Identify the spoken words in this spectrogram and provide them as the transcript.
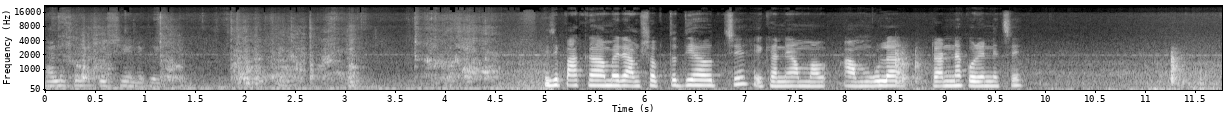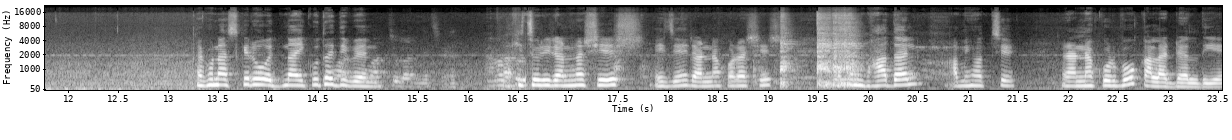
ভালো করে কষিয়ে নেব। এই যে পাকা আমের আম সপ্তাহ দেওয়া হচ্ছে, এখানে আম আমগুলা রান্না করে এনেছে। এখন আজকের রোদ নাই, কোথায় দিবেন? খিচুড়ি রান্না শেষ, এই যে রান্না করা শেষ। এখন ভাত, ডাল, আমি হচ্ছে রান্না করব কালার ডাল দিয়ে।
